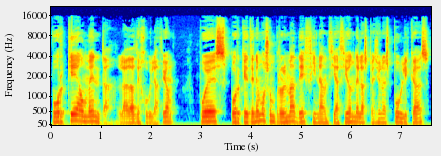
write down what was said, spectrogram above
¿Por qué aumenta la edad de jubilación? Pues porque tenemos un problema de financiación de las pensiones públicas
